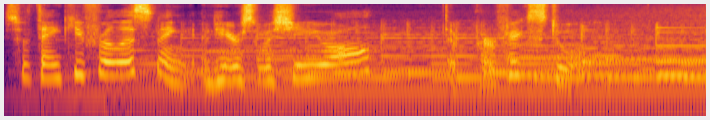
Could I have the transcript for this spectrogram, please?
So thank you for listening. And here's wishing you all the perfect stool.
